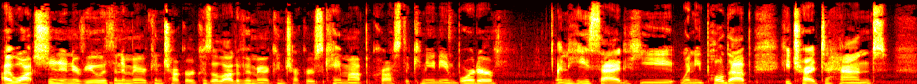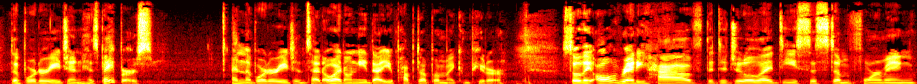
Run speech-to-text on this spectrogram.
i watched an interview with an american trucker because a lot of american truckers came up across the canadian border and he said he when he pulled up he tried to hand the border agent his papers. And the border agent said oh i don't need that. You popped up on my computer. So they already have the digital id system forming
